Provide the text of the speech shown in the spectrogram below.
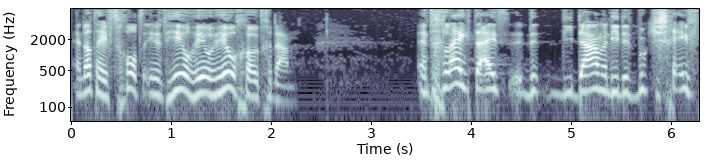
En dat heeft God in het heel, heel, heel groot gedaan. En tegelijkertijd, die dame die dit boekje schreef,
